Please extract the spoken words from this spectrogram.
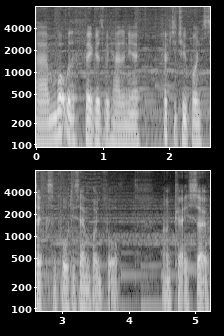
um, what were the figures we had in here? 52.6 and 47.4. Okay, so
